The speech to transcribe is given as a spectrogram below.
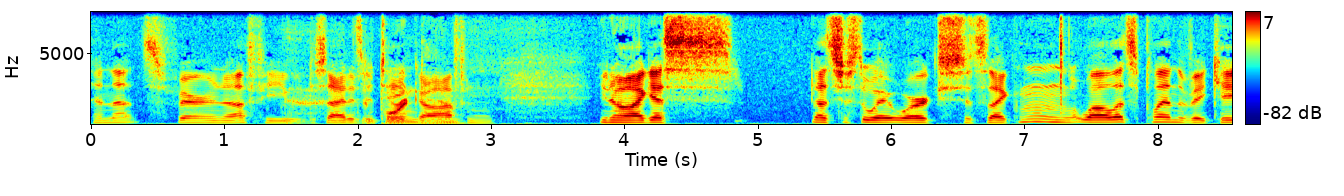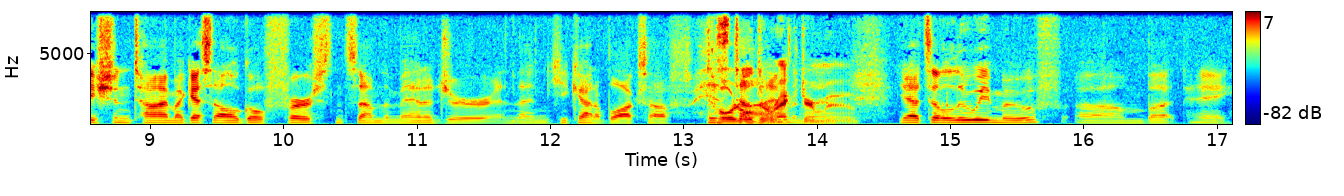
and that's fair enough. He decided It's to take to off, and you know, I guess that's just the way it works. It's like, hmm, well, let's plan the vacation time. I guess I'll go first since I'm the manager, and then he kind of blocks off his Total director then- move. Yeah, it's a Louis move, um, but hey,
